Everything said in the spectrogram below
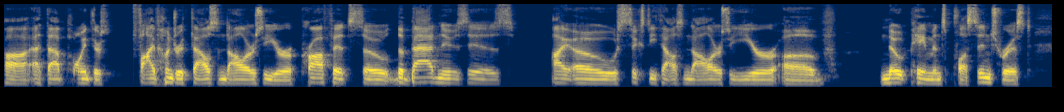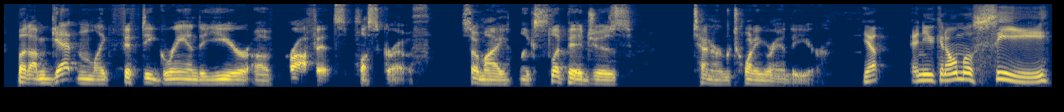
uh, at that point, there's $500,000 a year of profits. So the bad news is I owe $60,000 a year of note payments plus interest, but I'm getting like 50 grand a year of profits plus growth. So my like slippage is 10 or 20 grand a year. Yep. And you can almost see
